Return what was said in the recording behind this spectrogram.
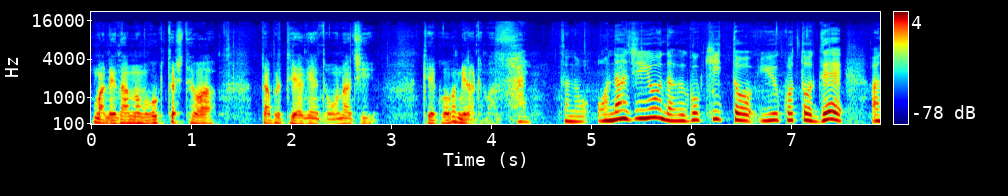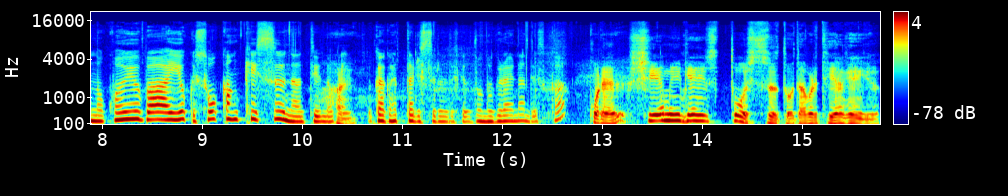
まあ値段の動きとしては WTI 原油と同じ傾向が見られます。はい。その同じような動きということであのこういう場合よく相関係数なんていうのを伺ったりするんですけど、はい、どのぐらいなんですか？これ CME 原油投指数と WTI 原油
